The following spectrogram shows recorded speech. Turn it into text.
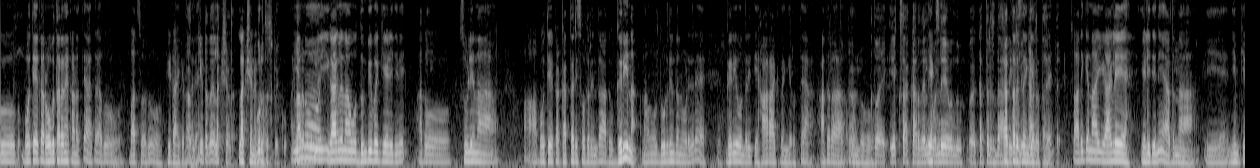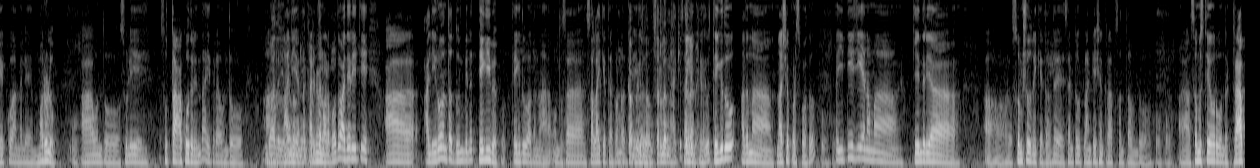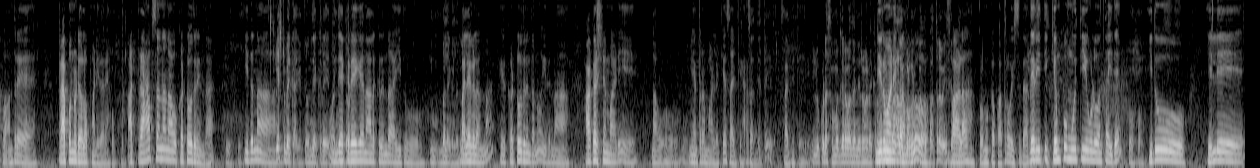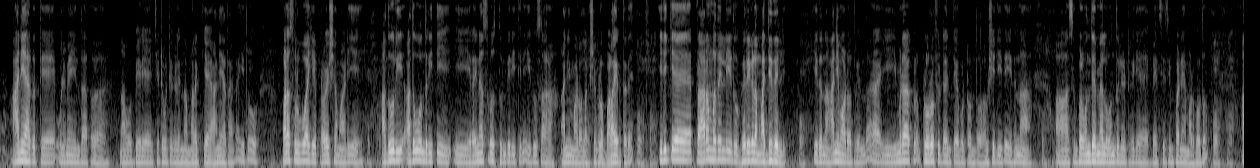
ಬಹುತೇಕ ರೋಗ ಥರನೇ ಕಾಣುತ್ತೆ ಆದರೆ ಅದು ಬಾಧಿಸೋದು ಕೀಟ ಆಗಿರ್ತದೆ. ಕೀಟದ ಲಕ್ಷಣ. ಲಕ್ಷಣ ಗುರುತಿಸಬೇಕು ಇನ್ನು ಈಗಾಗಲೇ ನಾವು ದುಂಬಿ ಬಗ್ಗೆ ಹೇಳಿದ್ದೀವಿ ಅದು ಸುಳ್ಳಿನ ಬಹುತೇಕ ಕತ್ತರಿಸೋದ್ರಿಂದ ಅದು ಗರಿನ ನಾವು ದೂರದಿಂದ ನೋಡಿದರೆ ಗರಿ ಒಂದು ರೀತಿ ಹಾರ ಹಾಕಿದಂಗೆ ಇರುತ್ತೆ ಅದರ ಒಂದು ಆಕಾರದಲ್ಲಿ ಒಂದೇ ಒಂದು ಕತ್ತರಿಸಿದ ಕತ್ತರಿಸಿದಂಗೆ ಇರುತ್ತೆ. ಸೊ ಅದಕ್ಕೆ ನಾ ಈಗಾಗಲೇ ಹೇಳಿದ್ದೀನಿ ಅದನ್ನು ಈ ನೀಮ್ ಕೇಕು ಆಮೇಲೆ ಮರಳು ಆ ಒಂದು ಸುಳಿ ಸುತ್ತ ಹಾಕೋದ್ರಿಂದ ಇದರ ಒಂದು ಹಾನಿಯನ್ನು ಕಡಿಮೆ ಮಾಡ್ಬೋದು ಅದೇ ರೀತಿ ಆ ಅಲ್ಲಿರುವಂಥ ದುಂಬಿನ ತೆಗಿಬೇಕು. ತೆಗೆದು ಅದನ್ನು ಒಂದು ಸ ಸಲಾಕೆ ತಗೊಂಡು ಸರಳನ್ನು ಹಾಕಿ ತೆಗೆದು ತೆಗೆದು ಅದನ್ನು ನಾಶಪಡಿಸ್ಬೋದು. ಇತ್ತೀಚೆಗೆ ನಮ್ಮ ಕೇಂದ್ರೀಯ ಸಂಶೋಧನೆ ಕೇಂದ್ರ ಅಂದರೆ ಸೆಂಟ್ರಲ್ ಪ್ಲಾಂಟೇಶನ್ ಕ್ರಾಪ್ಸ್ ಅಂತ ಒಂದು ಸಂಸ್ಥೆಯವರು ಒಂದು ಟ್ರ್ಯಾಪ್ ಅಂದರೆ ಟ್ರ್ಯಾಪನ್ನು ಡೆವಲಪ್ ಮಾಡಿದ್ದಾರೆ. ಆ ಟ್ರ್ಯಾಪ್ಸನ್ನು ನಾವು ಕಟ್ಟೋದ್ರಿಂದ ಇದನ್ನು ಎಷ್ಟು ಬೇಕಾಗುತ್ತೆ? ಒಂದು ಎಕರೆ ಒಂದು ಎಕರೆಗೆ ನಾಲ್ಕರಿಂದ ಐದು ಬಲೆಗಳನ್ನು. ಬಲೆಗಳನ್ನು ಕಟ್ಟೋದ್ರಿಂದನೂ ಇದನ್ನು ಆಕರ್ಷಣೆ ಮಾಡಿ ನಾವು ನಿಯಂತ್ರಣ ಮಾಡಲಿಕ್ಕೆ ಸಾಧ್ಯ ಸಾಧ್ಯತೆ ಇದೆ. ಸಾಧ್ಯತೆ ಇದೆ. ಇಲ್ಲೂ ಕೂಡ ಸಮಗ್ರವಾದ ನಿರ್ವಹಣೆ ನಿರ್ವಹಣೆ ಕ್ರಮಗಳು ಬಹಳ ಪ್ರಮುಖ ಪಾತ್ರ ವಹಿಸ್ತದೆ ಅದೇ ರೀತಿ ಕೆಂಪು ಮೂತಿ ಹುಳು ಅಂತ ಇದೆ. ಇದು ಎಲ್ಲಿ ಹಾನಿಯಾಗುತ್ತೆ ಉಳುಮೆಯಿಂದ ಅಥವಾ ನಾವು ಬೇರೆ ಚಟುವಟಿಕೆಗಳಿಂದ ಮರಕ್ಕೆ ಹಾನಿಯಾದಾಗ ಇದು ಭಾಳ ಸುಲಭವಾಗಿ ಪ್ರವೇಶ ಮಾಡಿ ಅದು ರೀ ಅದು ಒಂದು ರೀತಿ ಈ ರೈನಾಸ್ರೋಸ್ ತುಂಬಿ ರೀತಿಯೇ ಇದು ಸಹ ಹಾನಿ ಮಾಡೋ ಲಕ್ಷಣಗಳು ಭಾಳ ಇರ್ತದೆ. ಇದಕ್ಕೆ ಪ್ರಾರಂಭದಲ್ಲಿ ಇದು ಗರಿಗಳ ಮಧ್ಯದಲ್ಲಿ ಇದನ್ನು ಹಾನಿ ಮಾಡೋದ್ರಿಂದ ಈ ಇಮಿಡಾ ಕ್ಲೋರೋಫಿಡ್ ಅಂತ ಹೇಳ್ಬಿಟ್ಟು ಒಂದು ಔಷಧಿ ಇದೆ. ಇದನ್ನು ಸಿಂಪಲ್ ಒಂದು ಎಂ ಎಲ್ ಒಂದು ಲೀಟ್ರಿಗೆ ಬೆರೆಸಿ ಸಿಂಪಡಣೆ ಮಾಡ್ಬೋದು.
